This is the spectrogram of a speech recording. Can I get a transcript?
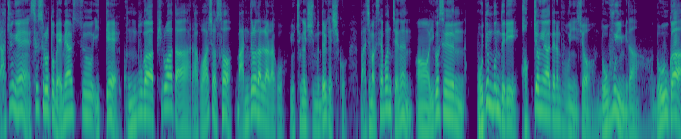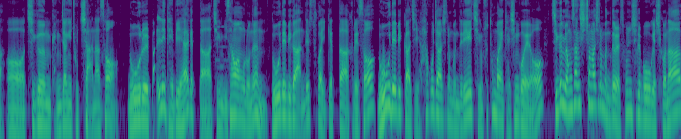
나중에 스스로 또 매매할 수 있게 공부가 필요하다라고 하셔서 만들어 달라라고 요청해 주신 분들 계시고 마지막 세 번째는 어 이것은 모든 분들이 걱정해야 되는 부분이죠. 노후입니다. 노후가 어 지금 굉장히 좋지 않아서 노후를 빨리 대비해야겠다. 지금 이 상황으로는 노후 대비가 안 될 수가 있겠다. 그래서 노후 대비까지 하고자 하시는 분들이 지금 소통방에 계신 거예요. 지금 영상 시청하시는 분들 손실 보고 계시거나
